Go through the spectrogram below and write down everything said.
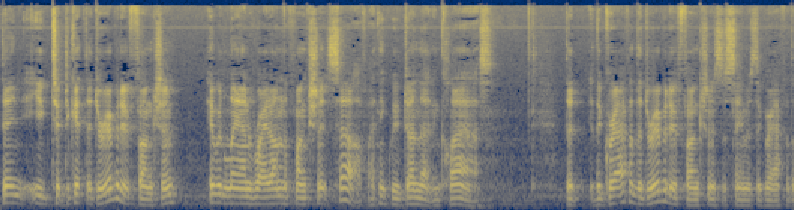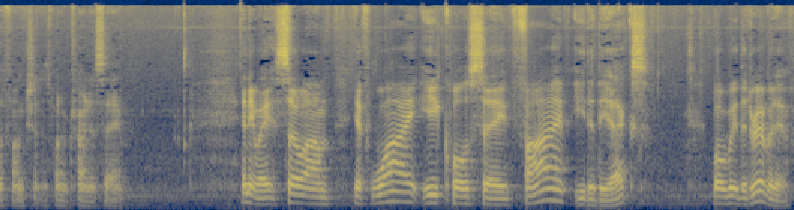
then you, to, to, get the derivative function, it would land right on the function itself. I think we've done that in class. The, the graph of the derivative function is the same as the graph of the function, is what I'm trying to say. Anyway, so um, if y equals, say, 5 e to the x, what would be the derivative?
